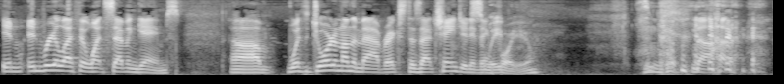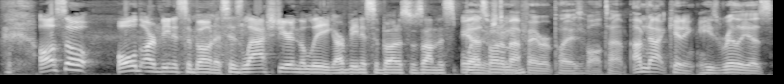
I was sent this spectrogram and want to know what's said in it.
In in real life, it went seven games. Um, with Jordan on the Mavericks, does that change anything Sweep. for you? nah, Also, old Arvinas Sabonis, his last year in the league, Arvinas Sabonis was on this. yeah, that's one of my favorite players of all time. I'm not kidding. He really is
